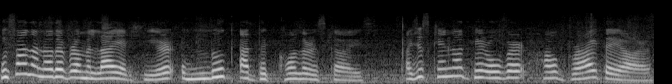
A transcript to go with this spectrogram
We found another bromeliad here and look at the colors, guys. I just cannot get over how bright they are.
